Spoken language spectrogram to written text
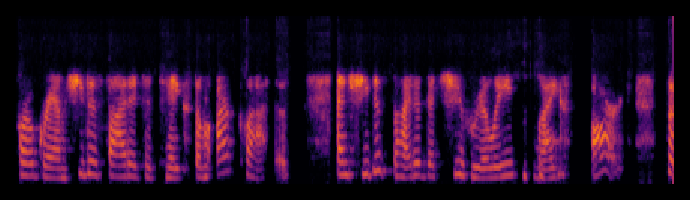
program, she decided to take some art classes, and she decided that she really likes art. So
